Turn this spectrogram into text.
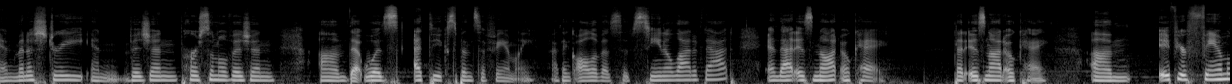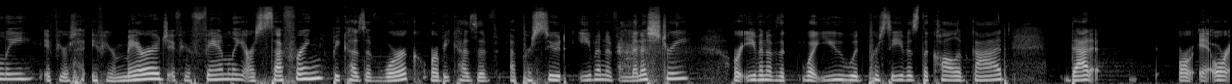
and ministry and vision, personal vision, um, that was at the expense of family. I think all of us have seen a lot of that, and that is not okay. That is not okay. Um, if your family, if your if your marriage, if your family are suffering because of work or because of a pursuit even of ministry or even of the what you would perceive as the call of God, that or, or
